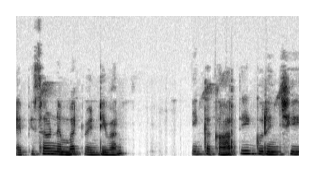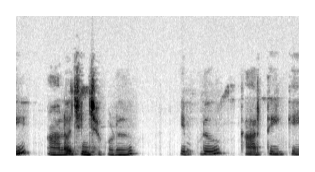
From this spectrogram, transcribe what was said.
ఎపిసోడ్ నెంబర్ ట్వంటీ వన్. ఇంకా కార్తీక్ గురించి ఆలోచించకూడదు. ఇప్పుడు కార్తీక్కి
